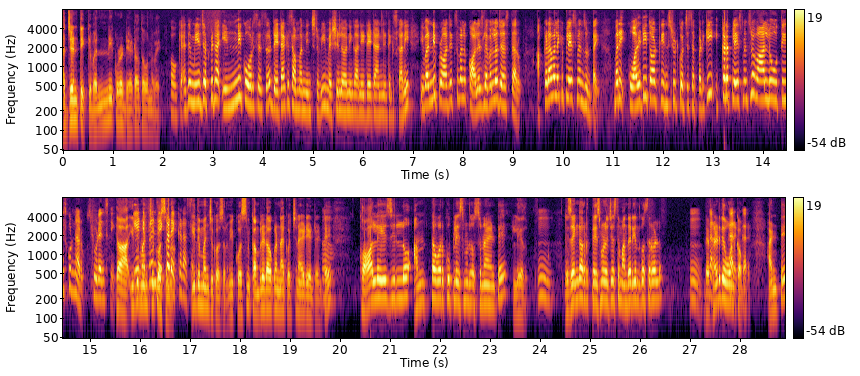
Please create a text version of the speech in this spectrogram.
అజెంటిక్ ఇవన్నీ కూడా డేటాతో ఉన్నవే. ఓకే. అయితే మీరు చెప్పిన ఎన్ని కోర్సెస్ డేటాకి సంబంధించినవి మెషిన్ లెర్నింగ్ కానీ డేటా అనలిటిక్స్ కానీ ఇవన్నీ ప్రాజెక్ట్స్ వాళ్ళు కాలేజ్ లెవెల్లో చేస్తారు. అక్కడ వాళ్ళకి ప్లేస్మెంట్స్ ఉంటాయి. మరి క్వాలిటీ థాట్ ఇన్స్టిట్యూట్కి వచ్చేసప్పటికి ఇక్కడ ప్లేస్మెంట్స్లో వాళ్ళు తీసుకుంటున్నారు స్టూడెంట్స్ని. ఇది మంచి క్వశ్చన్? ఇది మంచి క్వశ్చన్ మీ క్వశ్చన్ కంప్లీట్ అవ్వకుండా నాకు వచ్చిన ఐడియా ఏంటంటే కాలేజీల్లో అంతవరకు ప్లేస్మెంట్ వస్తున్నాయంటే లేదు. నిజంగా అక్కడ ప్లేస్మెంట్ వచ్చేస్తే మన దగ్గరికి ఎందుకు వస్తారు వాళ్ళు మ్మ్. Definitely they own come. అంటే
